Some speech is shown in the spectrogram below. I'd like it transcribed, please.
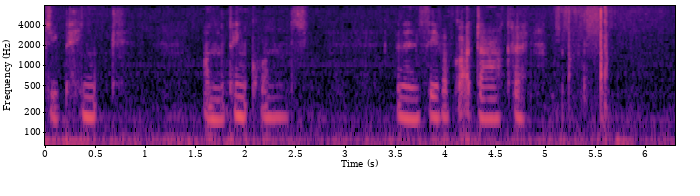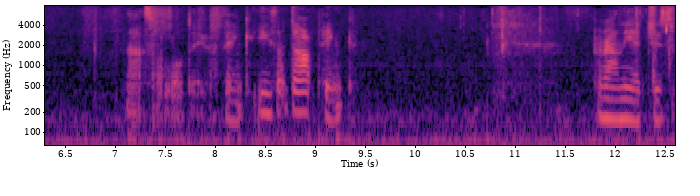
do pink on the pink ones and then see if I've got a darker. That's what we'll do, I think. Use that dark pink around the edges.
